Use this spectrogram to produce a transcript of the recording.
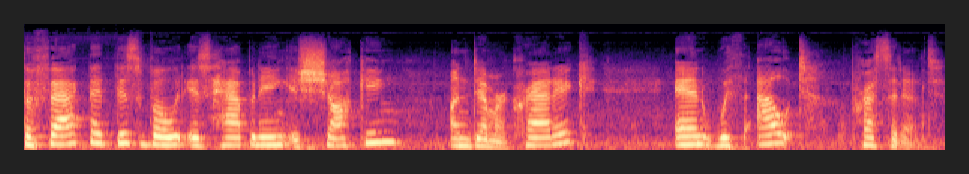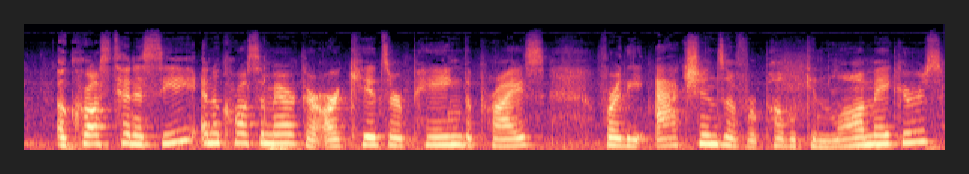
The fact that this vote is happening is shocking, undemocratic, and without precedent. Across Tennessee and across America, our kids are paying the price for the actions of Republican lawmakers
